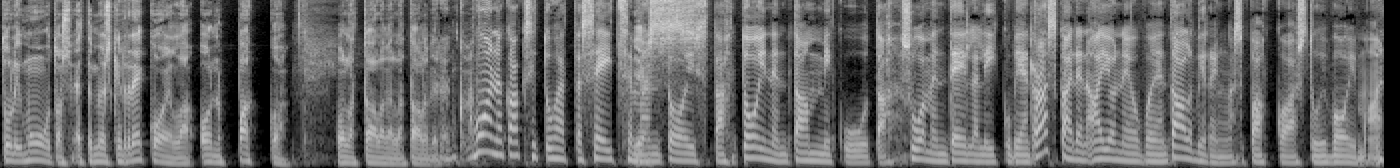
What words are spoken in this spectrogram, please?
tuli muutos, että myöskin rekoilla on pakko olla talvella talvirenkaat? Vuonna 2017, yes. toinen tammikuuta, Suomen teillä liikkuvien raskaiden ajoneuvojen talvirengaspakko astui voimaan.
